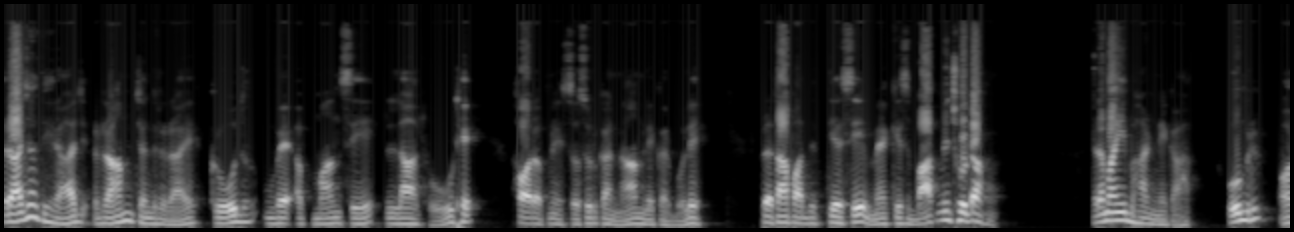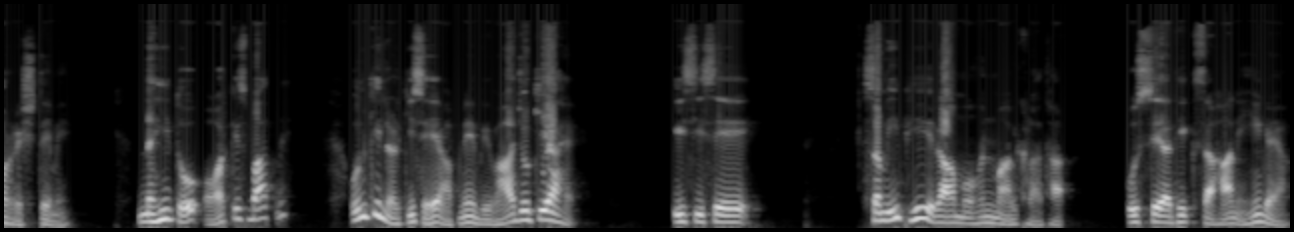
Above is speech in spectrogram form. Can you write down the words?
राजा धीराज, रामचंद्र राय क्रोध व अपमान से लाल हो उठे और अपने ससुर का नाम लेकर बोले, प्रतापादित्य से मैं किस बात में छोटा हूँ? रमाई भांड ने कहा उम्र और रिश्ते में। नहीं तो और किस बात में? उनकी लड़की से आपने विवाह जो किया है। इसी से समीप ही राम मोहन माल खड़ा था। उससे अधिक सहा नहीं गया।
